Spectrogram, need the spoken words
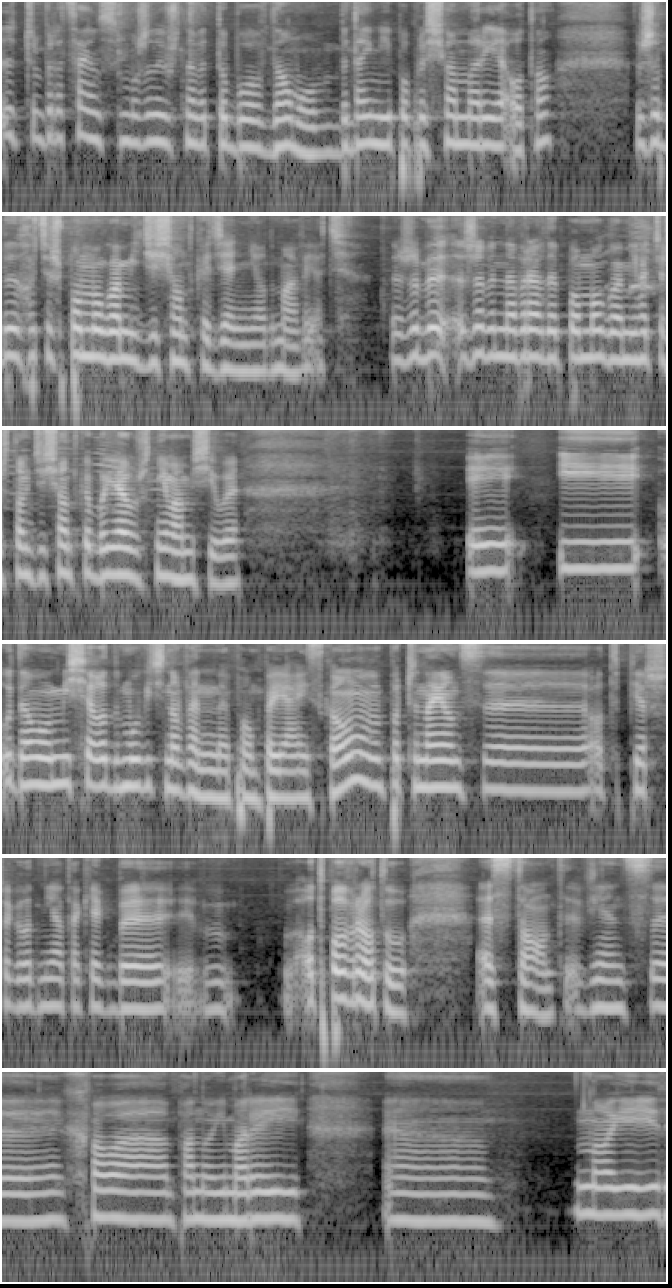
e, czy wracając, może już nawet to było w domu, bynajmniej poprosiłam Maryję o to, żeby chociaż pomogła mi dziesiątkę dziennie odmawiać. Żeby, żeby naprawdę pomogła mi chociaż tą dziesiątkę, bo ja już nie mam siły. I, i udało mi się odmówić nowennę pompejańską, poczynając e, od pierwszego dnia, tak jakby e, od powrotu e, stąd. Więc e, chwała Panu i Maryi. No i,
